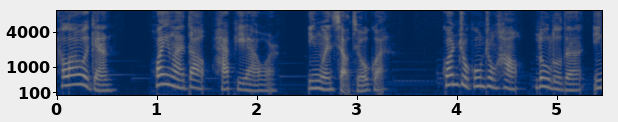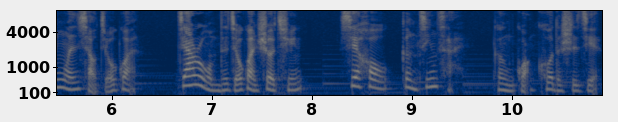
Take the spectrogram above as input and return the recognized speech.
Hello again，欢迎来到 Happy Hour 英文小酒馆。关注公众号“露露的英文小酒馆”，加入我们的酒馆社群，邂逅更精彩、更广阔的世界。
